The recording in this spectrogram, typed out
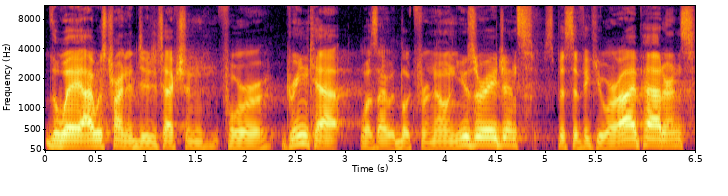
the way I was trying to do detection for GreenCat was I would look for known user agents, specific URI patterns.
